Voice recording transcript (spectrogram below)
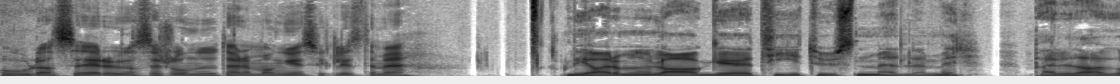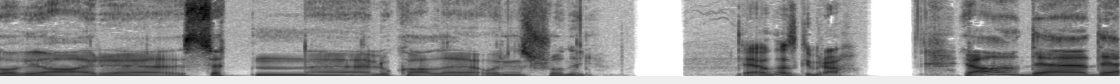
Og Hvordan ser organisasjonen ut, er det mange syklister med? Vi har om lag 10 000 medlemmer per i dag, og vi har 17 eh, lokale organisasjoner. Det er jo ganske bra. Ja, det, det,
